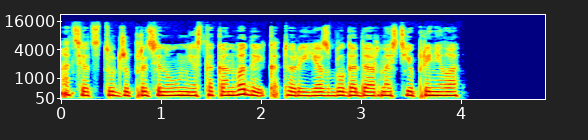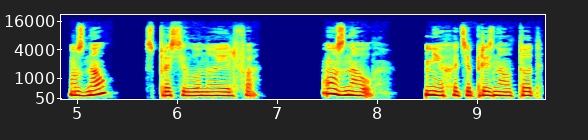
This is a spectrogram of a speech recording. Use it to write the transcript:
Отец тут же протянул мне стакан воды, который я с благодарностью приняла. «Узнал?» — спросил он у эльфа. «Узнал», — нехотя признал тот.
